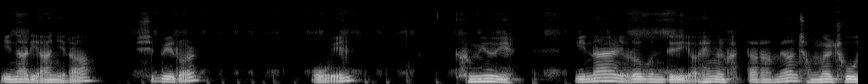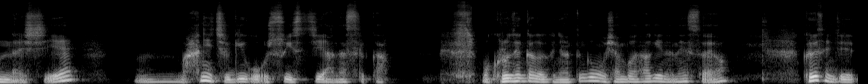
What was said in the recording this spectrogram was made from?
이 날이 아니라 11월 5일 금요일 이날 여러분들이 여행을 갔다라면 정말 좋은 날씨에 음, 많이 즐기고 올 수 있지 않았을까. 뭐 그런 생각을 그냥 뜬금없이 한번 하기는 했어요. 그래서 이제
